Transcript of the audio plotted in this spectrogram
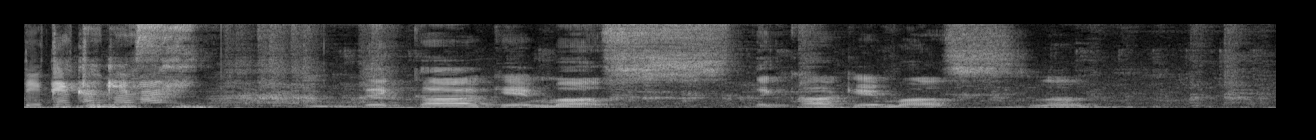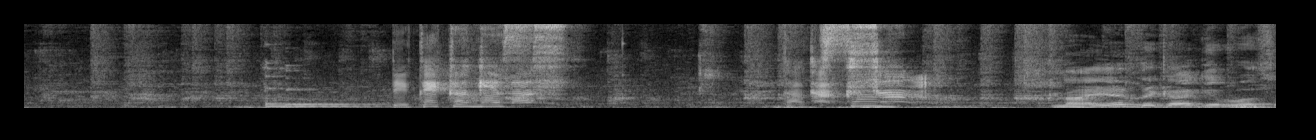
出かけます டெக்கா கே மாஸ் டெக்கா கே மாஸ்出かけますたくさん நான் ஏன் டெக்கா கே மாஸ்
